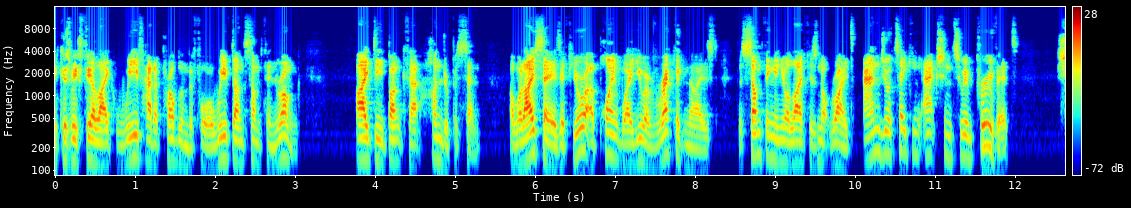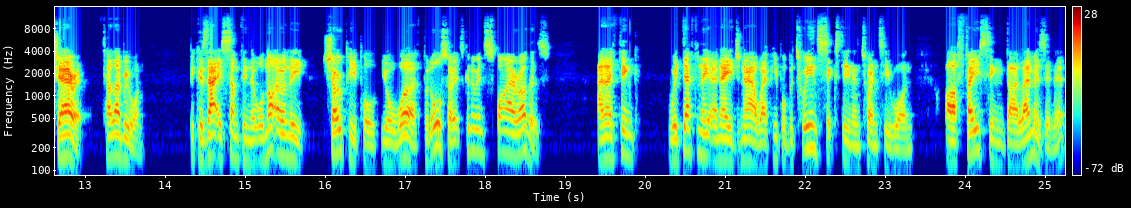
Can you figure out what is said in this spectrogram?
because we feel like we've had a problem before, we've done something wrong. I debunk that 100%. And what I say is if you're at a point where you have recognized that something in your life is not right and you're taking action to improve it, share it, tell everyone, because that is something that will not only show people your worth, but also it's going to inspire others. And I think we're definitely at an age now where people between 16 and 21 are facing dilemmas in it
